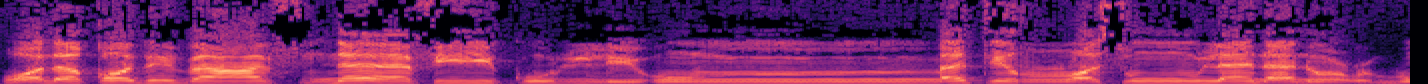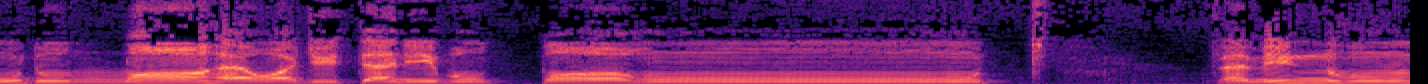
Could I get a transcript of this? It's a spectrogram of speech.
ولقد بعثنا في كل أمة رسولا نعبد الله واجتنب الطاغوت. فمنهم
